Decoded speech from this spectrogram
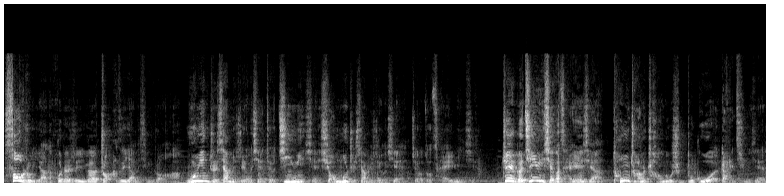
扫帚一样的，或者是一个爪子一样的形状啊。无名指下面这条线叫金运线，小拇指下面这条线叫做财运线。这个金运线和财运线啊，通常的长度是不过感情线的。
